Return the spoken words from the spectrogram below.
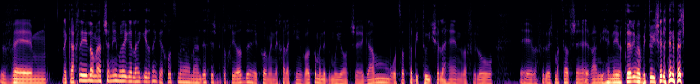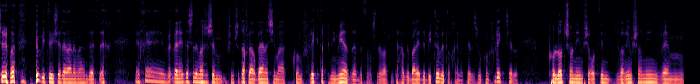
ולקח לי לא מעט שנים רגע להגיד, רגע, חוץ מהמהנדס יש בתוכי עוד אה, כל מיני חלקים ועוד כל מיני דמויות שגם רוצות את הביטוי שלהן, ואפילו... אה, ואפילו יש מצב שערן ייהנה יותר עם הביטוי שלהן מאשר עם הביטוי של ערן המהנדס. איך, איך, אה, ואני יודע שזה משהו שמשותף להרבה אנשים, הקונפליקט הפנימי הזה, בסופו של דבר, כי ככה זה בא לידי ביטוי בתוכנו, כאיזשהו קונפליקט של קולות שונים שרוצים דברים שונים, והם,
